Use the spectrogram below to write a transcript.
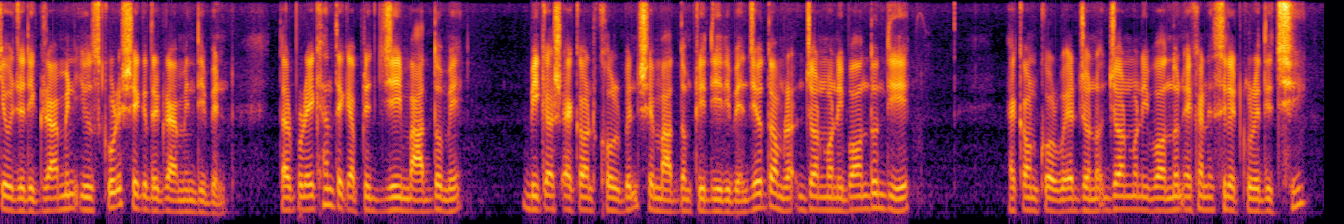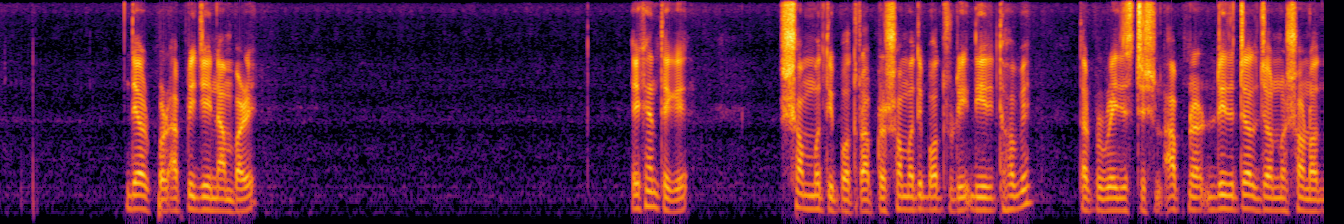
কেউ যদি গ্রামীণ ইউজ করে, সেক্ষেত্রে গ্রামীণ দিবেন। তারপর এখান থেকে আপনি যেই মাধ্যমে বিকাশ অ্যাকাউন্ট খুলবেন সেই মাধ্যমটি দিয়ে দিবেন। যেহেতু আমরা জন্ম নিবন্ধন দিয়ে অ্যাকাউন্ট করব, এর জন্য জন্ম নিবন্ধন এখানে সিলেক্ট করে দিচ্ছি। দেওয়ার পর আপনি যেই নাম্বারে এখান থেকে সম্মতিপত্র, আপনার সম্মতিপত্রটি দিয়ে দিতে হবে, তারপর রেজিস্ট্রেশন আপনার ডিজিটাল জন্ম সনদ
